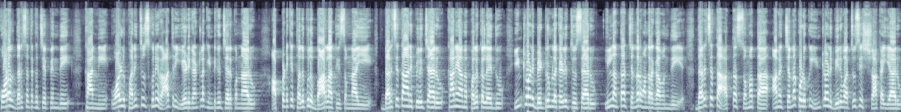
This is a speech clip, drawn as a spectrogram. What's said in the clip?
కోడలు దర్శతకు చెప్పింది. కానీ వాళ్ళు పని చూసుకుని రాత్రి ఏడు గంటలకు ఇంటికి చేరుకున్నారు. అప్పటికి తలుపులు బార్లా తీసున్నాయి. దర్శిత అని పిలిచారు కానీ ఆమె పలుకలేదు. ఇంట్లోని బెడ్రూమ్లోకి వెళ్ళి చూశారు. ఇల్లంతా చందరవందరగా ఉంది. దర్శిత అత్త సుమత ఆమె చిన్న కొడుకు ఇంట్లోని బీరువా చూసి షాక్ అయ్యారు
